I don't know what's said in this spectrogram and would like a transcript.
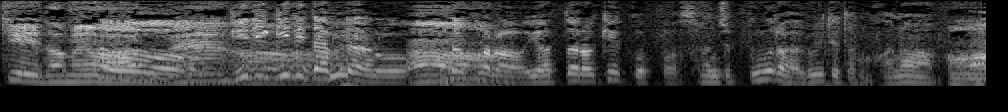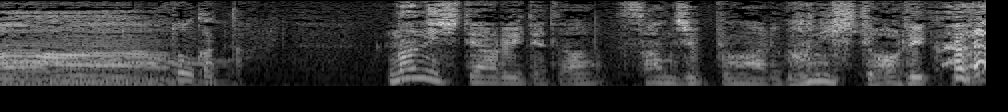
ケーダメはそうあるね。ギリギリダメなの。だから、やったら結構やっぱ30分ぐらい歩いてたのかな。あ遠かった。何して歩いてた ?30 分歩く。何して歩いてごめん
